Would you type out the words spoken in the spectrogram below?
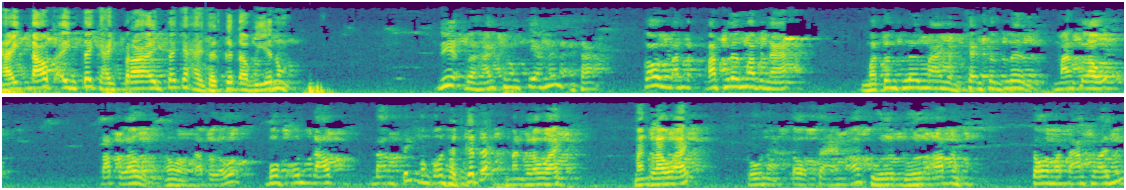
ហើយដោតអីបន្តិចហើយប្រើអីបន្តិចហើយត្រូវគិតដល់វានោះ នេះបើហើយក្នុងផ្ទះហ្នឹងថាកូនបានបានភ្លើងមកពីណាមកទិនភ្លើងមកខ្ញុំឆែកទិនភ្លើងបានគីឡូ10គីឡូអូ10គីឡូបងប្អូនដោតដោតបន្តិចបងប្អូនត្រូវគិតបានគីឡូហើយបានគីឡូហើយកូនតខ្សែមកស្រួលស្រួលអត់តមកតាមផ្លូវនេះ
